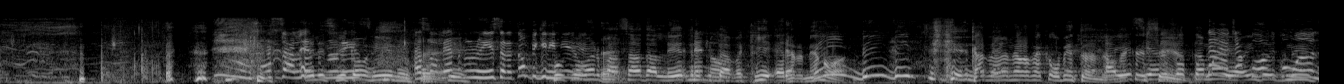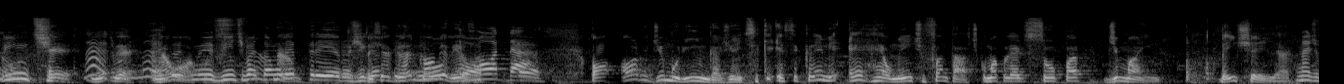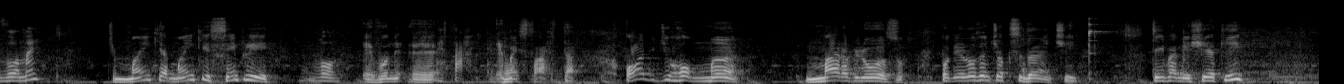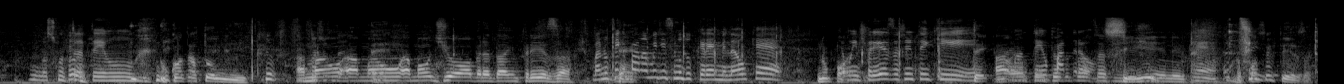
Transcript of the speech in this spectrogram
Essa letra Eles no ficam início- rindo, Essa porque- letra no início era tão pequenininha. Porque o ano gente. passado a letra Menor. que tava aqui era, Era menor. bem, bem, bem pequena. Cada ano ela vai aumentando, ela Aí vai esse ano já crescendo. tá Não, é de maior. Em acordo com o ano. 2020, É, é, em não é óculos. 2020 vai estar um Não. letreiro chegando gigantesco. com uma beleza. Moda. É. Ó, óleo de moringa, gente. Esse, aqui- esse creme é realmente fantástico. Uma colher de sopa de mãe. Bem cheia. Não é de voa, mais? De mãe que é mãe que sempre Vou. é, vone- é, Mais farta. é mais farta. Óleo de romã. Maravilhoso. Poderoso antioxidante. Quem vai mexer aqui? Nós contratei um. Contratou um. A mão, a, mão, a mão de obra da empresa. Mas não fica falando muito em cima do creme, não, que é. Não é uma pode. empresa, a gente tem que Tem- não. manter tem o todo padrão. o processo Sim. É. Com certeza.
